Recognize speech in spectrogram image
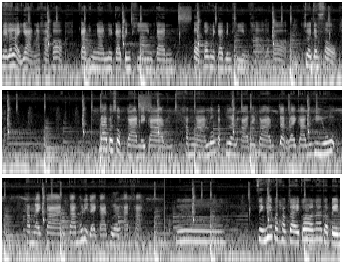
ในหลาย ๆ อย่างนะคะ ก็การทำงานในการเป็นทีม การต่อกล้องในการเป็นทีมค่ะ แล้วก็ช่วยกันสอบค่ะ ประสบการณ์ในการทำงานร่วมกับเพื่อนนะคะ ในการจัดรายการวิทยุทำรายการการผลิตรายการโทรทัศน์ค่ะสิ่งที่ประทับใจก็น่าจะเป็น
